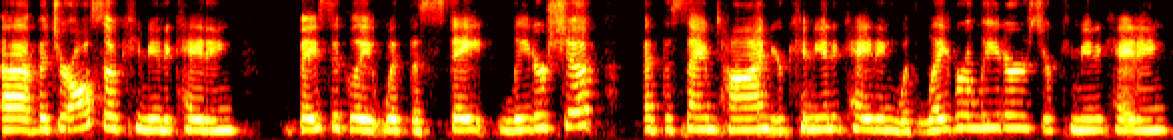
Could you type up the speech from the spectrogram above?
but you're also communicating basically with the state leadership at the same time you're communicating with labor leaders you're communicating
